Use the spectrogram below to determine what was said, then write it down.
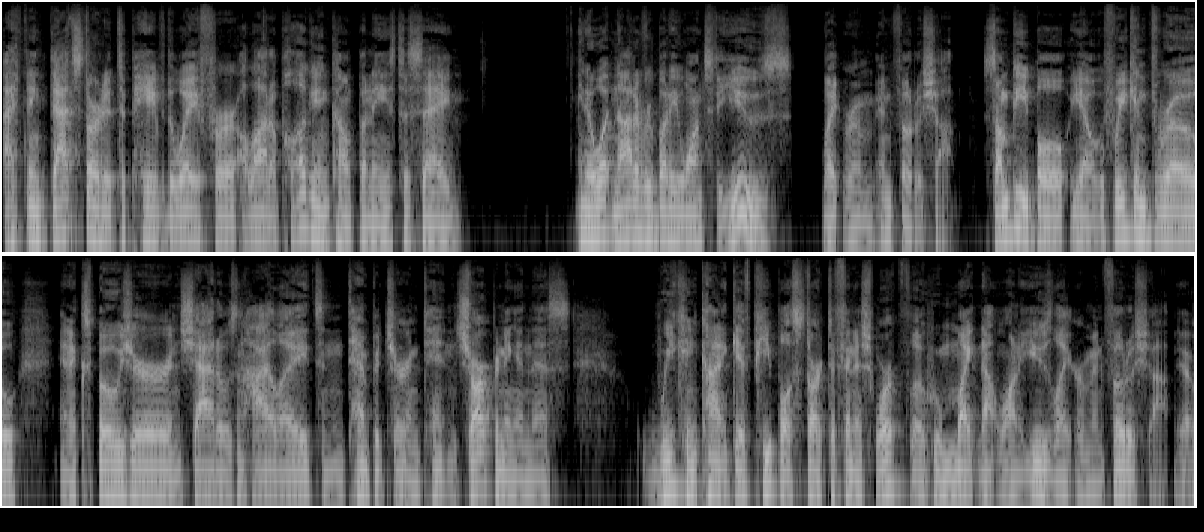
I think that started to pave the way for a lot of plugin companies to say, you know what, not everybody wants to use Lightroom and Photoshop. Some people, you know, if we can throw an exposure and shadows and highlights and temperature and tint and sharpening in this, we can kind of give people a start to finish workflow who might not want to use Lightroom and Photoshop. Yep.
